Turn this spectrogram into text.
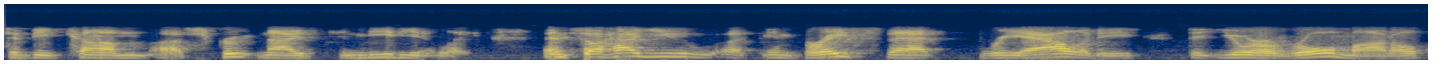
to become uh, scrutinized immediately. And so, how you uh, embrace that reality that you're a role model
